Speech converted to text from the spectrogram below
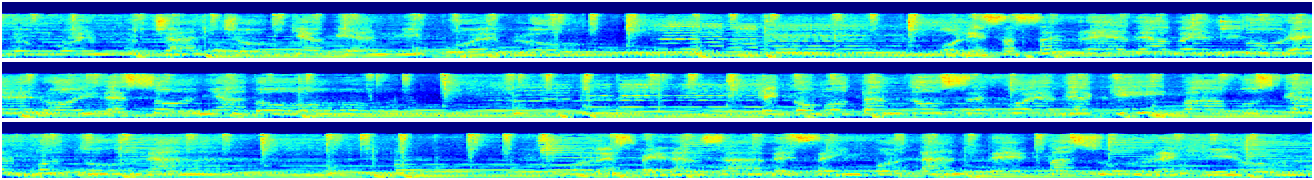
de un buen muchacho que había en mi pueblo. Con esa sangre de aventurero y de soñador. Que como tanto se fue de aquí para buscar fortuna. Por la esperanza de ser importante para su región.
